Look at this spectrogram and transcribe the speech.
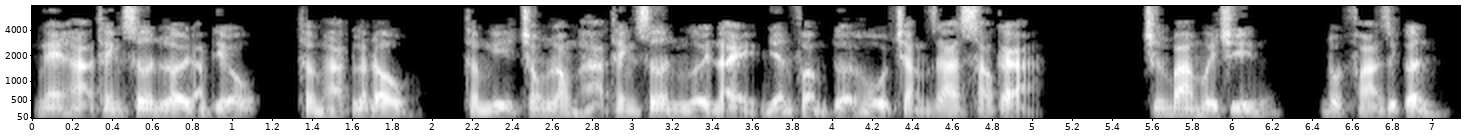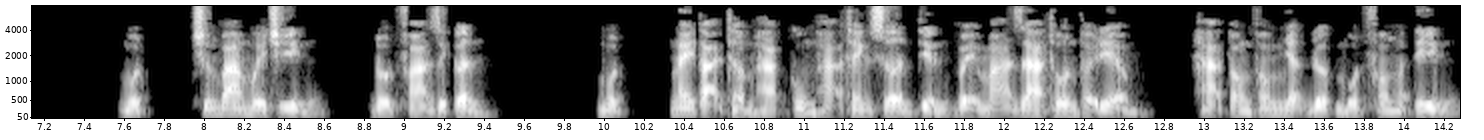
Nghe hạ thanh sơn lời đàm tiếu, thẩm hạc lắc đầu thẩm nghĩ trong lòng hạ thanh sơn người này nhân phẩm tựa hồ chẳng ra sao cả. Chương ba mươi chín, đột phá di cân một, chương ba mươi chín, đột phá di cân. Một, ngay tại thẩm hạc cùng hạ thanh sơn tiến về mã ra thôn thời điểm, hạ tòng phong nhận được một phong mật tín,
